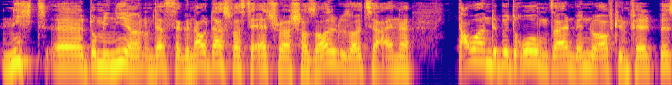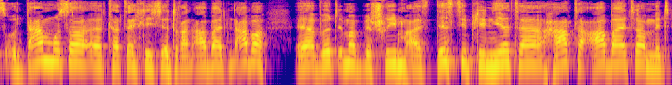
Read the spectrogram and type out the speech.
nicht äh, dominieren. Und das ist ja genau das, was der Edge Rusher soll. Du sollst ja eine dauernde Bedrohung sein, wenn du auf dem Feld bist. Und da muss er äh, tatsächlich äh, dran arbeiten. Aber er wird immer beschrieben als disziplinierter, harter Arbeiter mit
